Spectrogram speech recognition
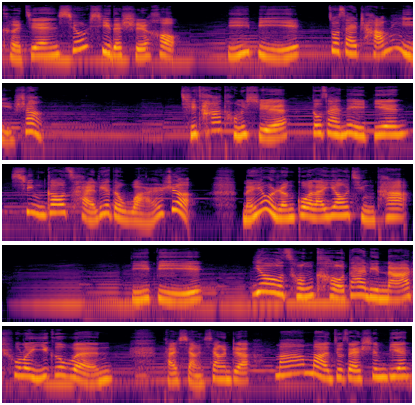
课间休息的时候，迪比坐在长椅上，其他同学都在那边兴高采烈的玩着，没有人过来邀请他。迪比。又从口袋里拿出了一个吻，他想象着妈妈就在身边，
